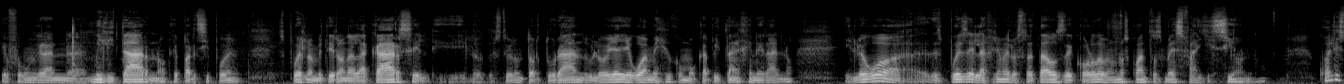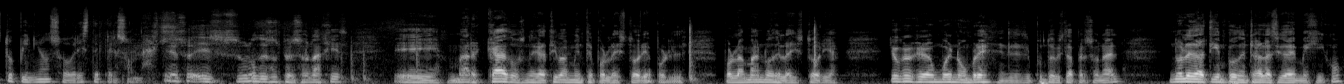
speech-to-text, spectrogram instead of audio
que fue un gran eh, militar, ¿no? Que participó en, después lo metieron a la cárcel y lo estuvieron torturando y luego ya llegó a México como capitán general, ¿no? Y luego ah, después de la firma de los tratados de Córdoba, en unos cuantos meses falleció, ¿no? ¿Cuál es tu opinión sobre este personaje? Eso es uno de esos personajes eh, marcados negativamente por la historia, por, el, por la mano de la historia. Yo creo que era un buen hombre desde el punto de vista personal. No le da tiempo de entrar a la Ciudad de México.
